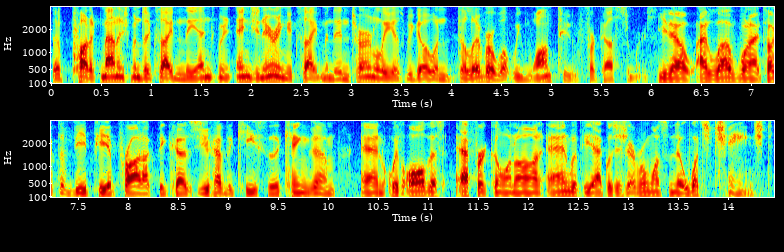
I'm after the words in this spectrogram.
the product management excitement, the en engineering excitement internally as we go and deliver what we want to for customers. You know, I love when I talk to VP of product because you have the keys to the kingdom and with all this effort going on and with the acquisition, everyone wants to know what's changed.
